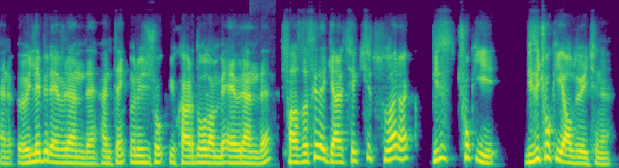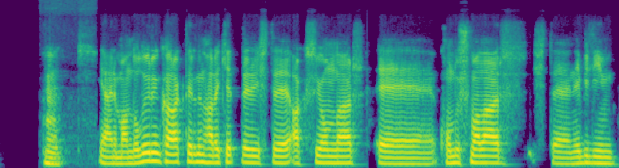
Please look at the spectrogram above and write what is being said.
yani öyle bir evrende, hani teknoloji çok yukarıda olan bir evrende fazlasıyla gerçekçi tutularak biz çok iyi, bizi çok iyi alıyor içine. Evet. Yani Mandalorian karakterinin hareketleri, işte aksiyonlar, eee, konuşmalar, işte ne bileyim,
